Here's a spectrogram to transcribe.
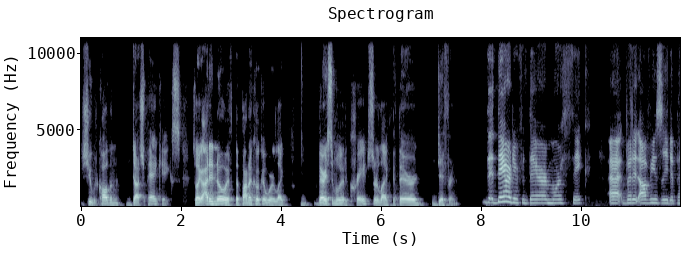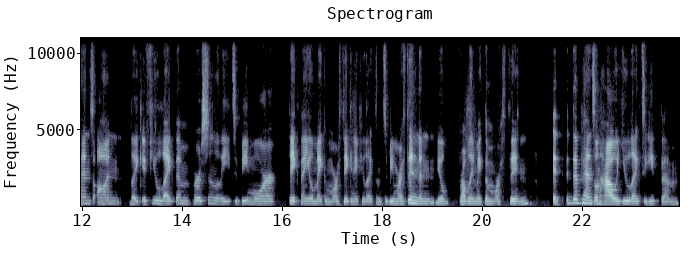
she would call them Dutch pancakes. So like I didn't know if the pannenkoeken were like very similar to crepes or like if they're different. They are different. They are more thick. Uh, but it obviously depends on like if you like them personally to be more thick, then you'll make them more thick, and if you like them to be more thin, then you'll probably make them more thin. It, it depends on how you like to eat them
